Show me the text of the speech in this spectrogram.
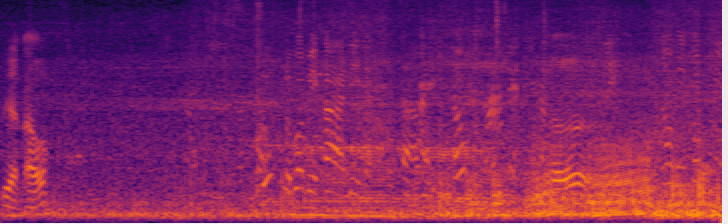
เรียกเอาซุกแล้วบ่แม่ค้านี่นะถามใช่เข้ามาเนี่ยเออเอาในก้นแม่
